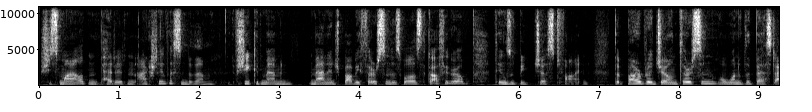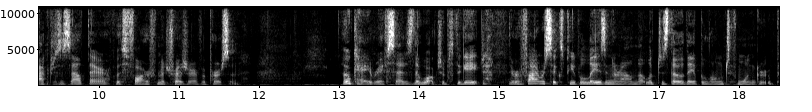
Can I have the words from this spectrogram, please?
She smiled and petted and actually listened to them. If she could man- manage Bobby Thurston as well as the coffee girl, things would be just fine. But Barbara Joan Thurston, while one of the best actresses out there, was far from a treasure of a person. Okay, Rafe said as they walked up to the gate. There were five or six people lazing around that looked as though they belonged to one group.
